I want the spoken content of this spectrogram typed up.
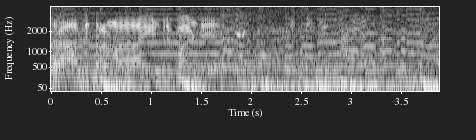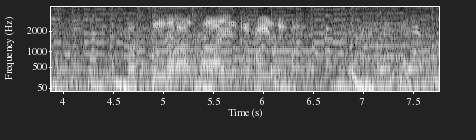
तर हा मित्रांनो एंट्री पॉईंट आहे. खूप सुंदर असा एंट्री पॉईंट आहे बघा.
